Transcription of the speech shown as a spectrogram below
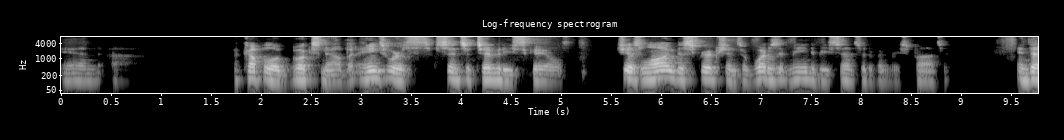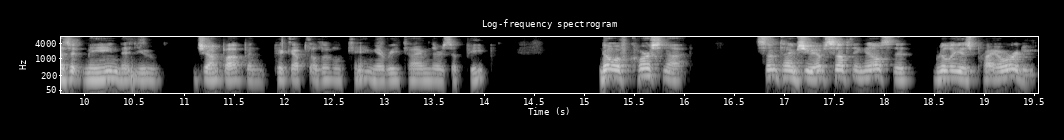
in uh, a couple of books now. But Ainsworth's sensitivity scales. She has long descriptions of what does it mean to be sensitive and responsive, and does it mean that you jump up and pick up the little king every time there's a peep? No, of course not sometimes you have something else that really is priority.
